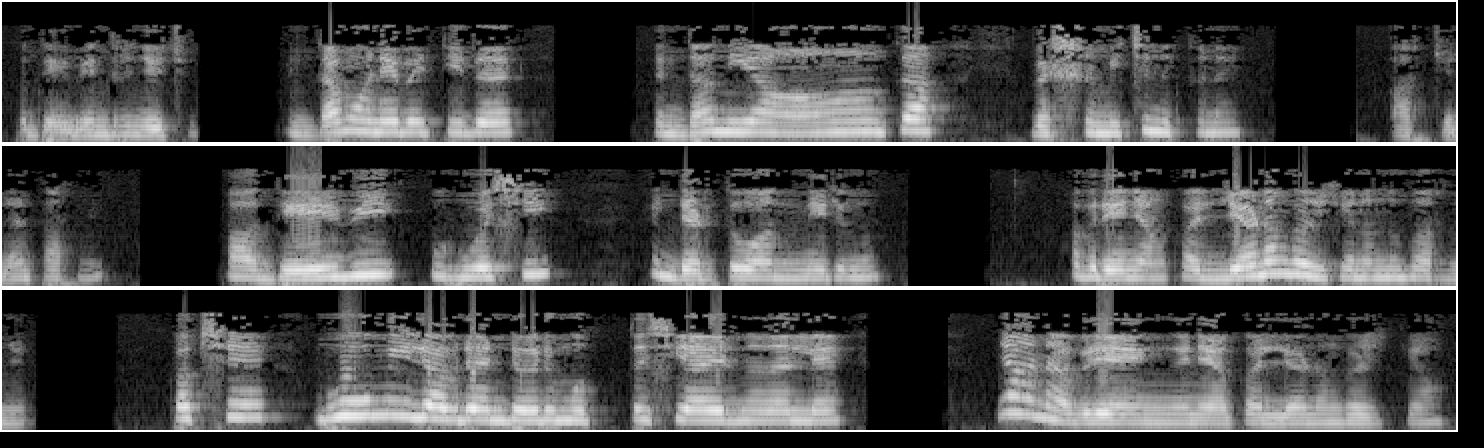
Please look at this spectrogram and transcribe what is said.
അപ്പൊ ദേവേന്ദ്രൻ ചോദിച്ചു എന്താ മോനെ പറ്റിയത്? എന്താ നീ ആകെ വിഷമിച്ച് നിക്കണേ അർജുനൻ പറഞ്ഞു ആ ദേവി ഉർവശി എന്റെ അടുത്ത് വന്നിരുന്നു. അവരെ ഞാൻ കല്യാണം കഴിക്കണമെന്ന് പറഞ്ഞു. പക്ഷെ ഭൂമിയിൽ അവരെന്റെ ഒരു മുത്തശ്ശിയായിരുന്നതല്ലേ? ഞാൻ അവരെ എങ്ങനെയാ കല്യാണം കഴിക്കാം?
